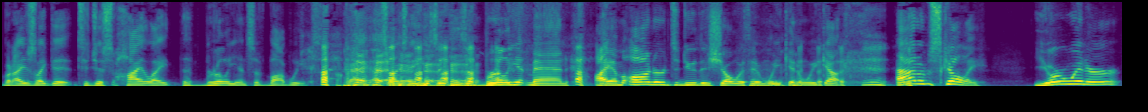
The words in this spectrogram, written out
But I just like to, to just highlight the brilliance of Bob Weeks. Okay, that's why I say he's a, he's a brilliant man. I am honored to do this show with him week in and week out. Adam Scully, your winner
